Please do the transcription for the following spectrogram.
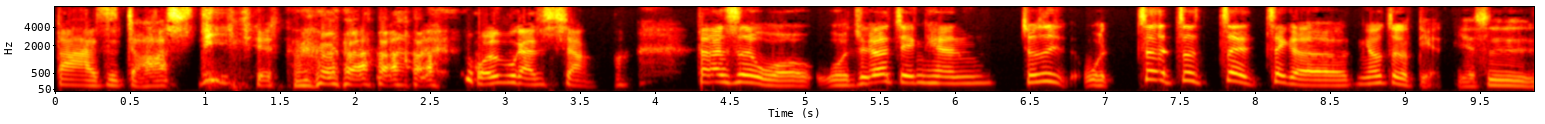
大家还是脚踏实地一点，我都不敢想。但是我我觉得今天就是我这这这这个，应该这个点也是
